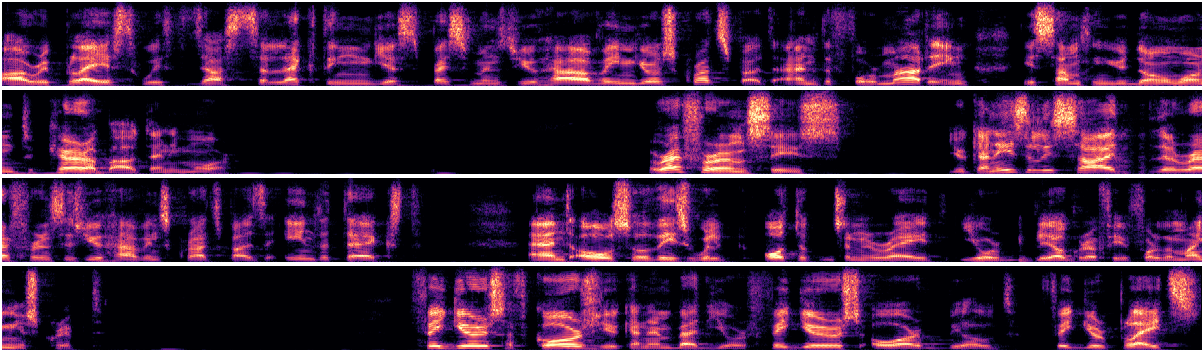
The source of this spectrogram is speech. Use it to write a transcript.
uh, replaced with just selecting the specimens you have in your Scratchpad, and the formatting is something you don't want to care about anymore. References. You can easily cite the references you have in Scratchpads in the text, and also this will auto-generate your bibliography for the manuscript. Figures, of course, you can embed your figures or build figure plates.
